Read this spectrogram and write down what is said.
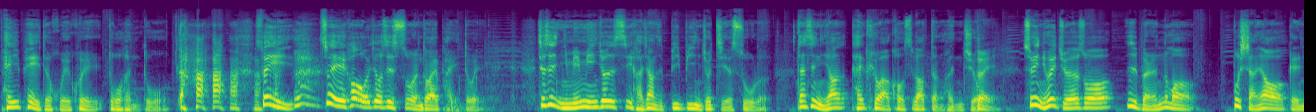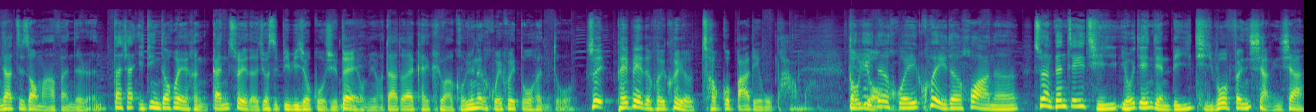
，PayPay 的回馈多很多，所以最后就是所有人都在排队。就是你明明就是 C 卡这样子逼逼你就结束了，但是你要开 QR code 是不是要等很久？，对，所以你会觉得说日本人那么不想要给人家制造麻烦的人，大家一定都会很干脆的，就是逼逼就过去。没有没有，大家都在开 QR code，因为那个回馈多很多。所以 PayPay 的回馈有超过八点五趴吗？都有。的回馈的话呢，虽然跟这一期有一点点离题，不过分享一下，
